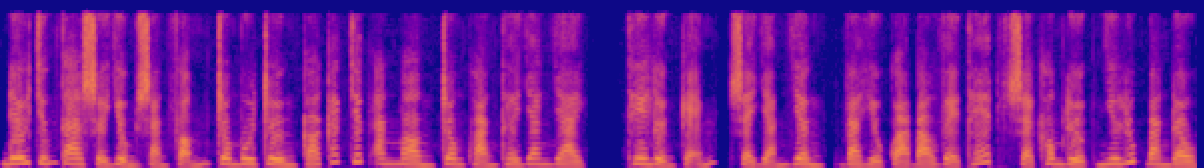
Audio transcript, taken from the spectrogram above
Nếu chúng ta sử dụng sản phẩm trong môi trường có các chất ăn mòn trong khoảng thời gian dài, thì lượng kẽm sẽ giảm dần và hiệu quả bảo vệ thép sẽ không được như lúc ban đầu.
